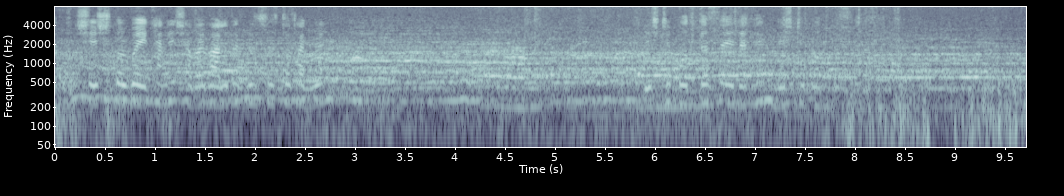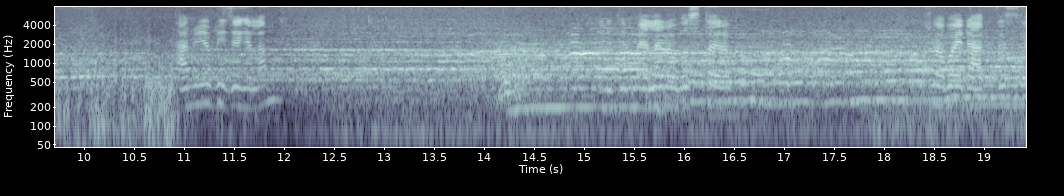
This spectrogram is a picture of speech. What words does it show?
এখন শেষ করব এখানে। সবাই ভালো থাকবেন, সুস্থ থাকবেন। বৃষ্টি পড়তেছে দেখেন বৃষ্টি পড়তেছে। আমিও ভিজে গেলাম। মেলার অবস্থা এরকম। সবাই ডাকতেছে।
